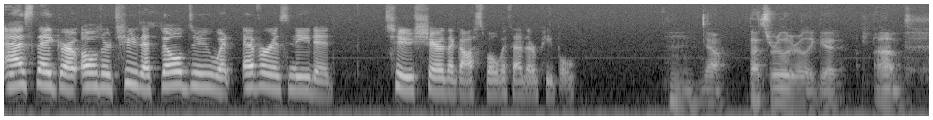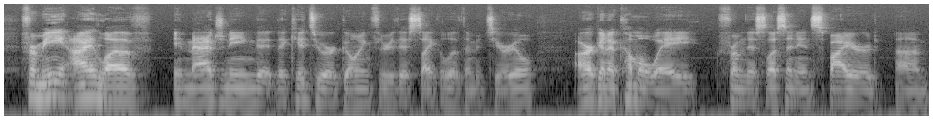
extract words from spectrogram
as they grow older too that they'll do whatever is needed to share the gospel with other people. Hmm, yeah that's really really good. Um, for me i love imagining that the kids who are going through this cycle of the material are going to come away from this lesson inspired um,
